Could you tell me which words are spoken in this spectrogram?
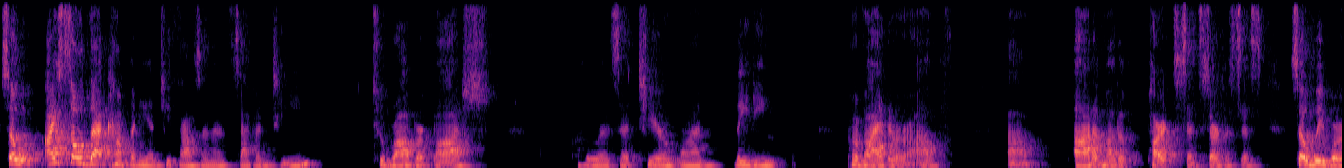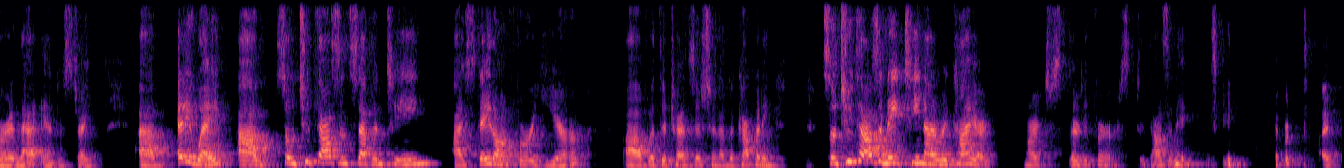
So I sold that company in 2017 to Robert Bosch who is a tier one leading provider of uh, automotive parts and services. So we were in that industry. Uh, anyway, um, so in 2017, I stayed on for a year uh, with the transition of the company. So 2018, I retired, March 31st, 2018. I retired.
